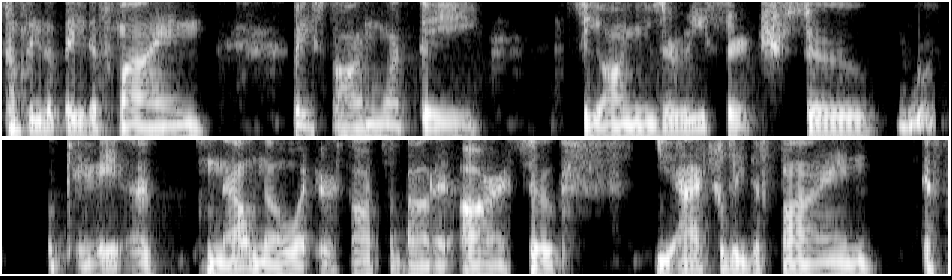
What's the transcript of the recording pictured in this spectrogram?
something that they define based on what they see on user research. So, mm-hmm. okay, I now know what your thoughts about it are. So, you actually define, if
